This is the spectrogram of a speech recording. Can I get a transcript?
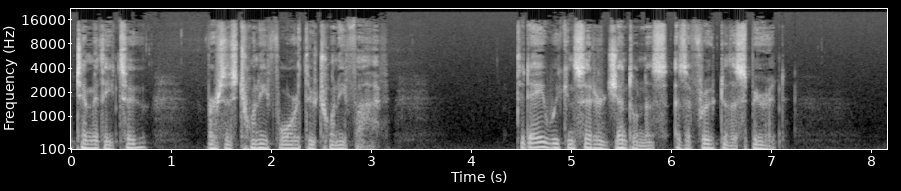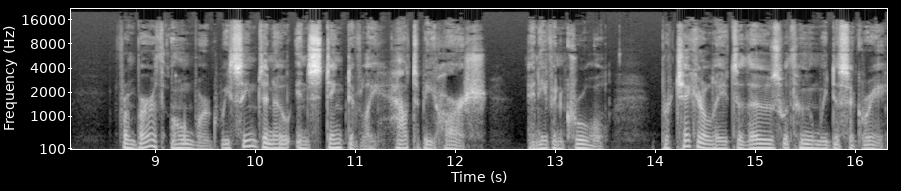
Timothy 2, verses 24 through 25. Today we consider gentleness as a fruit of the Spirit. From birth onward, we seem to know instinctively how to be harsh and even cruel, particularly to those with whom we disagree.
